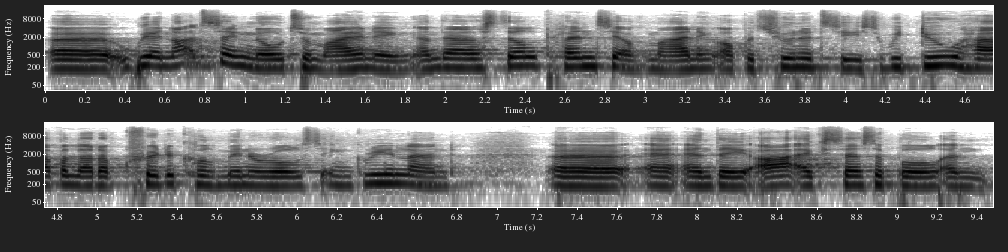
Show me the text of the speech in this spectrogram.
Uh, we are not saying no to mining, and there are still plenty of mining opportunities. We do have a lot of critical minerals in Greenland, uh, and, they are accessible, and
